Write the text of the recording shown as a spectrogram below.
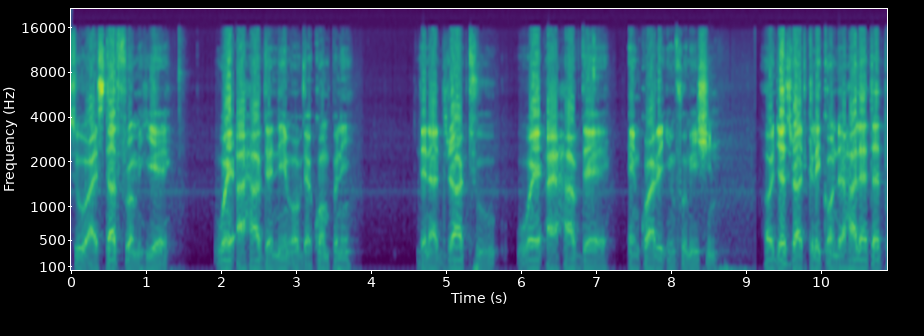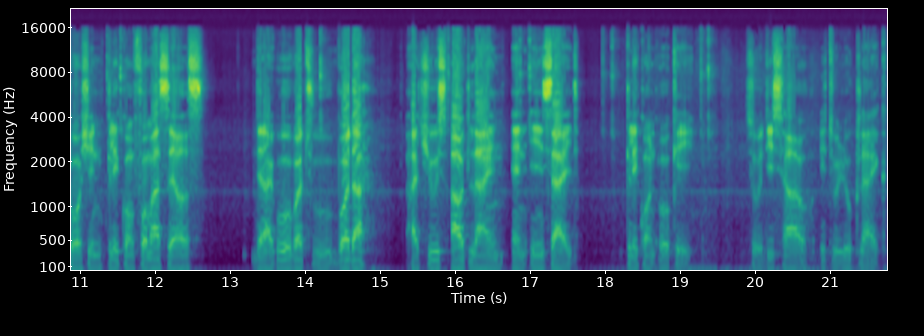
so I start from here where I have the name of the company. Then I drag to where I have the inquiry information. I'll just right click on the highlighted portion click on format cells then I go over to border. I choose outline and inside. Click on OK. So this how it will look like.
